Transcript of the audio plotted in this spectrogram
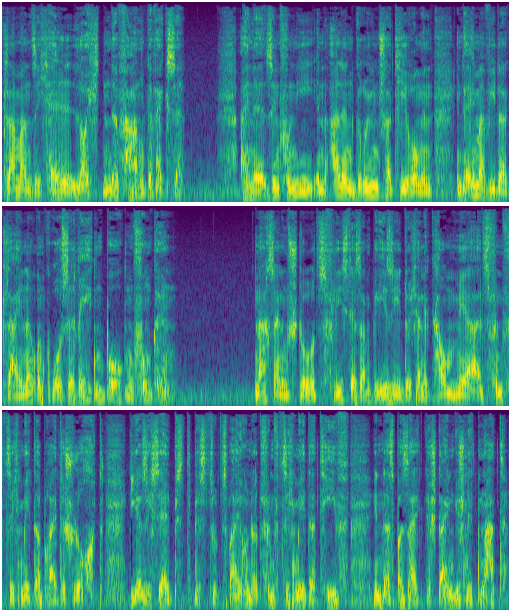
klammern sich hell leuchtende Farngewächse. Eine Sinfonie in allen Grünschattierungen, in der immer wieder kleine und große Regenbogen funkeln. Nach seinem Sturz fließt der Sambesi durch eine kaum mehr als 50 Meter breite Schlucht, die er sich selbst bis zu 250 Meter tief in das Basaltgestein geschnitten hat.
